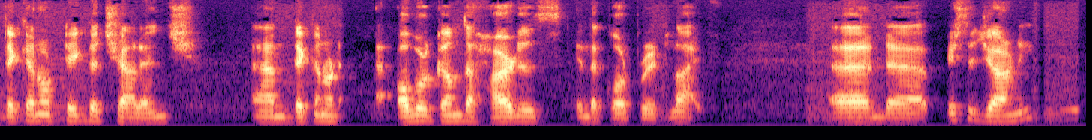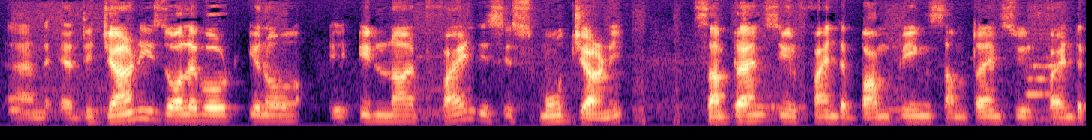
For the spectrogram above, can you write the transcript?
They cannot take the challenge and they cannot overcome the hurdles in the corporate life and uh, it's a journey. And uh, the journey is all about you know you'll not find this is smooth journey. Sometimes you'll find the bumping sometimes you'll find the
